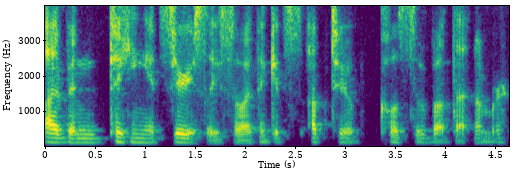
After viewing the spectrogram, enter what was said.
I've been taking it seriously. So I think it's up to close to about that number.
